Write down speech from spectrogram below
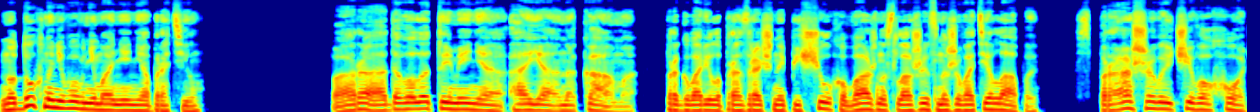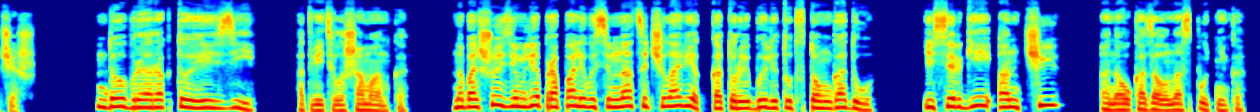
но дух на него внимания не обратил. «Порадовала ты меня, Аяна Кама», — проговорила прозрачная пищуха, важно сложив на животе лапы. «Спрашивай, чего хочешь». «Добрый Аракто Эйзи», — ответила шаманка. «На Большой Земле пропали 18 человек, которые были тут в том году. И Сергей Анчи, — она указала на спутника,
